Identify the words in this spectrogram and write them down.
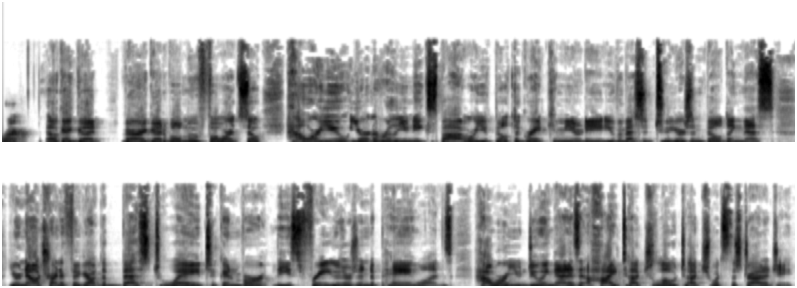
Correct. Okay, good. Very good. We'll move forward. So, how are you? You're in a really unique spot where you've built a great community. You've invested two years in building this. You're now trying to figure out the best way to convert these free users into paying ones. How are you doing that? Is it high touch, low touch? What's the strategy?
